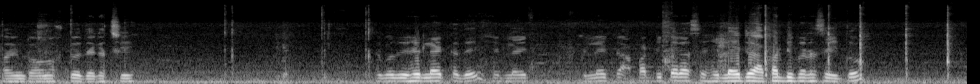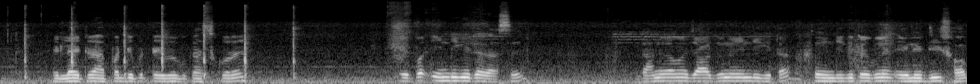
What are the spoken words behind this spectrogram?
পার্কিংটা অন অফ করে দেখাচ্ছি। এবার যে হেডলাইটটা দেই হেডলাইট হেডলাইটের আপার ডিপার আছে হেডলাইটের আপার ডিপার আছে এই তো। হেডলাইটের আপার ডিপারটা এইভাবে কাজ করে। এরপর ইন্ডিকেটার আছে। ডানে বামে যাওয়ার জন্য ইন্ডিকেটার তো ইন্ডিকেটারগুলো এলইডি সব।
